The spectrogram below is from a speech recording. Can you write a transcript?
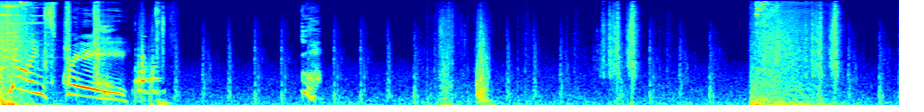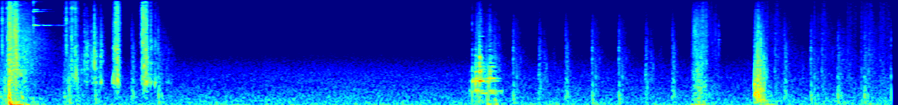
Killing spree!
